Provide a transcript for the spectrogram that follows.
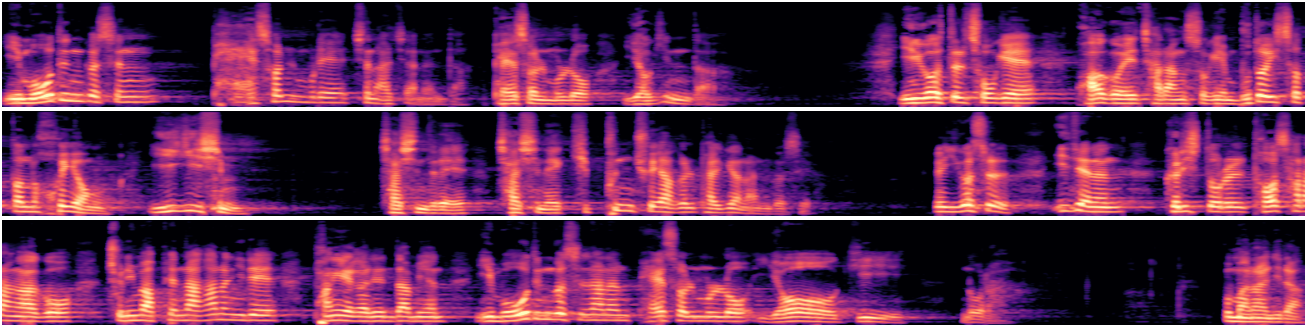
이 모든 것은 배설물에 지나지 않는다. 배설물로 여긴다. 이것들 속에 과거의 자랑 속에 묻어 있었던 허영, 이기심, 자신들의 자신의 깊은 죄악을 발견한 것이에요. 이것을 이제는 그리스도를 더 사랑하고 주님 앞에 나가는 일에 방해가 된다면 이 모든 것을 나는 배설물로 여기는 노라. 뿐만 아니라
